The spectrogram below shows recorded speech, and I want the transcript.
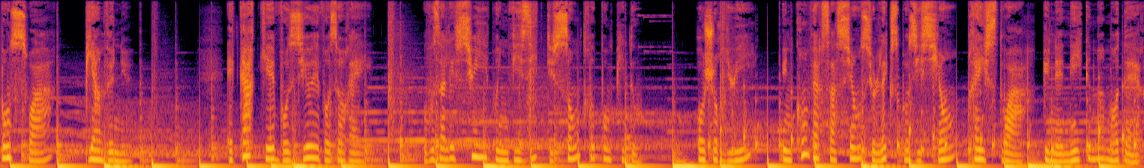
bonsoir, bienvenue. Écarquez vos yeux et vos oreilles. Vous allez suivre une visite du Centre Pompidou. Aujourd'hui, une conversation sur l'exposition Préhistoire, une énigme moderne.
